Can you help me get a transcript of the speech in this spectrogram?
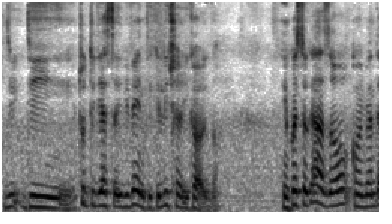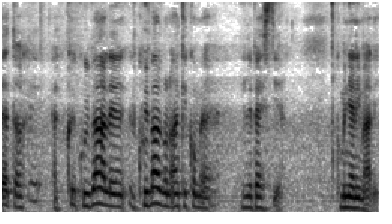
di, di tutti gli esseri viventi che lì c'è il ricordo. In questo caso, come abbiamo detto, equivalgono anche come le bestie, come gli animali.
